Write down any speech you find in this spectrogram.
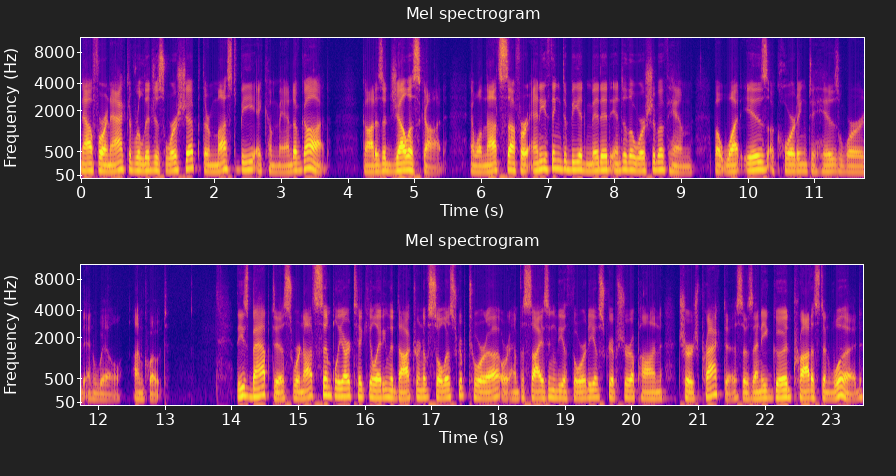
now, for an act of religious worship, there must be a command of God. God is a jealous God and will not suffer anything to be admitted into the worship of Him but what is according to His word and will. Unquote. These Baptists were not simply articulating the doctrine of sola scriptura or emphasizing the authority of Scripture upon church practice, as any good Protestant would.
